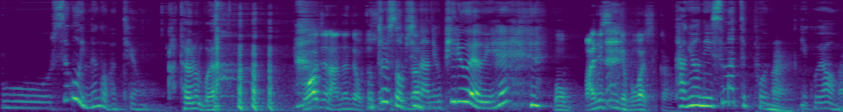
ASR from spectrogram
뭐 쓰고 있는 것 같아요. 같아요는 뭐야? 좋아하진 않는데 어쩔, 어쩔 수 없이 없이는 아니고 필요에 의해 뭐 많이 쓰는 게 뭐가 있을까요? 당연히 스마트폰이고요. 네.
